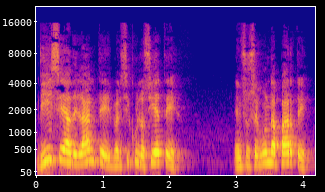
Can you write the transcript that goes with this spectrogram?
Dice adelante el versículo 7, en su segunda parte,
